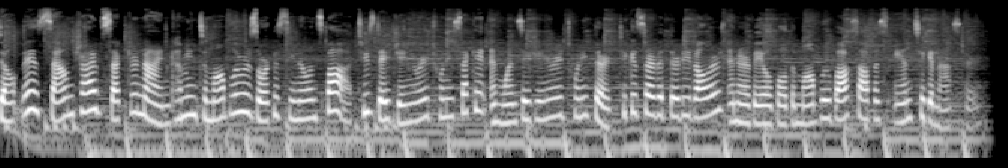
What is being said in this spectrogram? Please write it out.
Don't miss Sound Tribe Sector 9 coming to Mont Bleu Resort Casino and Spa Tuesday, January 22nd and Wednesday, January 23rd. Tickets start at $30 and are available at the Mont Bleu box office and Ticketmaster.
